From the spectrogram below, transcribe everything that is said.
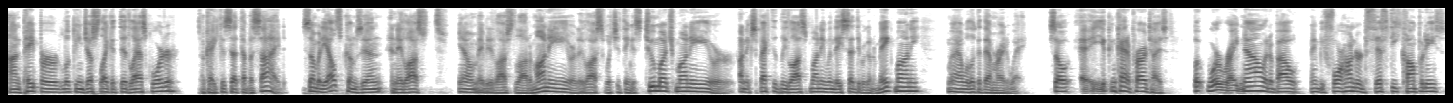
on paper looking just like it did last quarter, okay, you can set them aside. Somebody else comes in and they lost, you know, maybe they lost a lot of money or they lost what you think is too much money or unexpectedly lost money when they said they were going to make money. Well, we'll look at them right away. So uh, you can kind of prioritize. But we're right now at about maybe 450 companies.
